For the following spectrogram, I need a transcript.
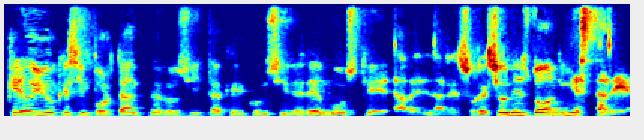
Creo yo que es importante, Rosita, que consideremos que, a ver, la resurrección es don y es tarea.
